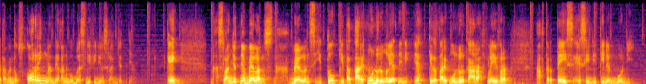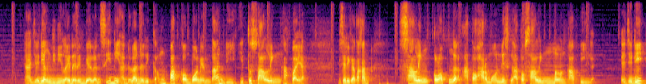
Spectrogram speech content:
Ya tapi untuk scoring nanti akan gue bahas di video selanjutnya. Oke. Nah, selanjutnya balance. Nah, balance itu kita tarik mundur ngelihatnya nih ya. Kita tarik mundur ke arah flavor, aftertaste, acidity dan body. Nah, jadi yang dinilai dari balance ini adalah dari keempat komponen tadi itu saling apa ya? Bisa dikatakan saling klop nggak atau harmonis nggak atau saling melengkapi nggak? Ya, jadi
